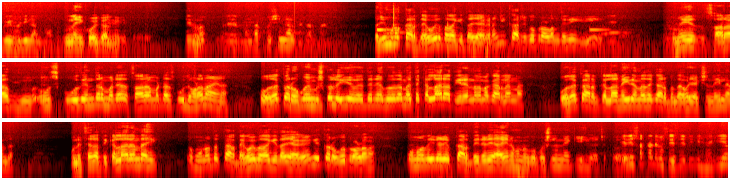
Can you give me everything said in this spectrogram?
ਕੋਈ ਇਹੋ ਜੀ ਗੱਲਬਾਤ ਨਹੀਂ ਕੋਈ ਗੱਲ ਨਹੀਂ ਕੀਤੀ। ਫਿਰ ਉਹ, ਅਹ, ਬੰਦਾ ਖੁਸ਼ੀ ਨਾਲ ਤਾਂ ਕਰਦਾ ਨਹੀਂ। ਭਾਜੀ ਹੁਣ ਉਹ ਘਰ ਦਾ ਉਹ ਵੀ ਤਾਂ ਪਤਾ ਕੀਤਾ ਜਾਏਗਾ ਨਾ ਕਿ ਘਰ 'ਚ ਕੋਈ ਪ੍ਰੋਬਲਮ ਤੇ ਨਹੀਂ ਹੈਗੀ। ਇਹ ਸਾਰਾ ਉਹ ਸਕੂਲ ਦੇ ਅੰਦਰ ਮਰਿਆ ਸਾਰਾ ਮੱਡਾ ਸਕੂਲ ਹੋਣਾ ਨਾ ਆਇਆ ਉਹਦਾ ਘਰੋਂ ਕੋਈ ਮੁਸ਼ਕਲ ਹੋਈ ਹੋਵੇ ਤੇ ਨੇ ਕੋਈ ਉਹਦਾ ਮੈਂ ਤੇ ਇਕੱਲਾ ਰਾਤੀ ਰਹਿਣਾ ਤਾਂ ਮੈਂ ਕਰ ਲੈਣਾ ਉਹਦਾ ਘਰ ਇਕੱਲਾ ਨਹੀਂ ਰਹਿੰਦਾ ਤੇ ਘਰ ਬੰਦਾ ਉਹ ਐਕਸ਼ਨ ਨਹੀਂ ਲੈਂਦਾ। ਹੁਣ ਇੱਥੇ ਰਾਤੀ ਇਕੱਲਾ ਰਹਿੰਦਾ ਸੀ। ਤੇ ਹੁਣ ਉਹ ਤਾਂ ਘਰ ਦਾ ਕੋਈ ਪਤਾ ਕੀਤਾ ਜਾਏਗਾ ਕਿ ਘਰੋਂ ਕੋਈ ਪ੍ਰੋਬਲਮ ਹੈ। ਉਹਨਾਂ ਦੇ ਜਿਹੜੇ ਘਰ ਦੇ ਜਿਹੜੇ ਆਏ ਨੇ ਹੁਣ ਉਹ ਪੁੱਛ ਲੈਣੇ ਕੀ ਹੈਗਾ ਚੱਕਰ ਉਹਦਾ। ਇਹਦੀ ਸਰ ਤੁਹਾਡੇ ਕੋਲ ਸੀਸੀਟੀਵੀ ਹੈਗੀ ਆ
